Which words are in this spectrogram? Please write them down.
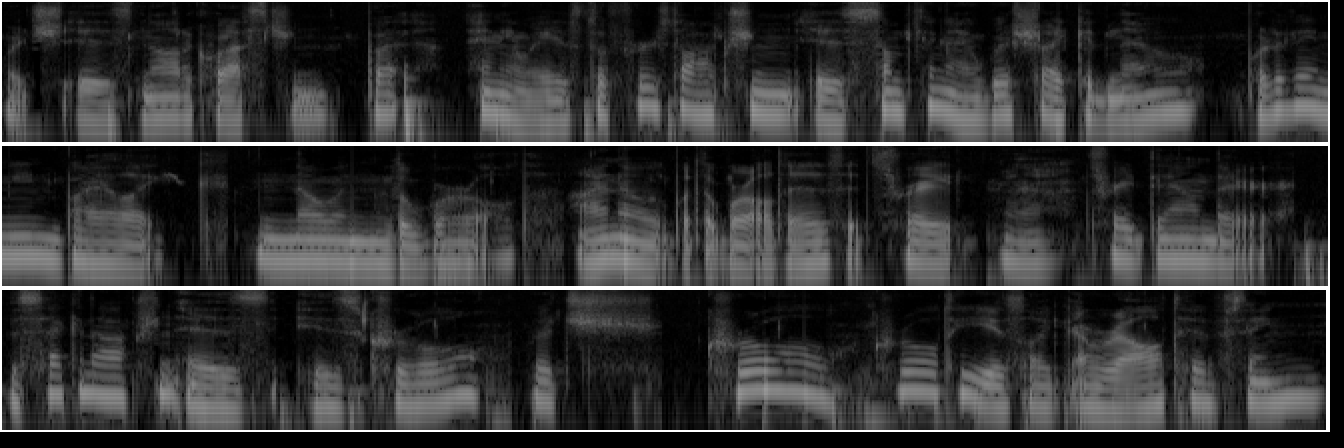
which is not a question. But anyways, the first option is something I wish I could know, what do they mean by like knowing the world? I know what the world is. It's right, you know, it's right down there. The second option is is cruel, which cruel cruelty is like a relative thing.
